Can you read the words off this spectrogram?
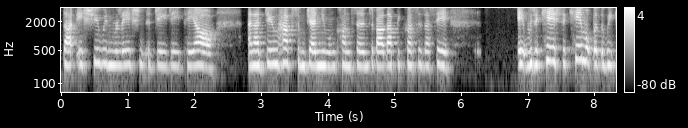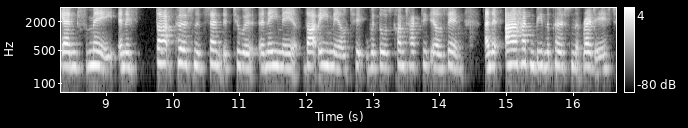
that issue in relation to GDPR. And I do have some genuine concerns about that because, as I say, it was a case that came up at the weekend for me. And if that person had sent it to a, an email, that email to with those contact details in, and it, I hadn't been the person that read it,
